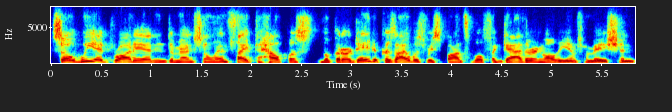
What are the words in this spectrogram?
So we had brought in Dimensional Insight to help us look at our data because I was responsible for gathering all the information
